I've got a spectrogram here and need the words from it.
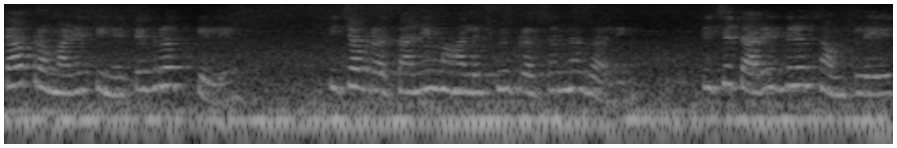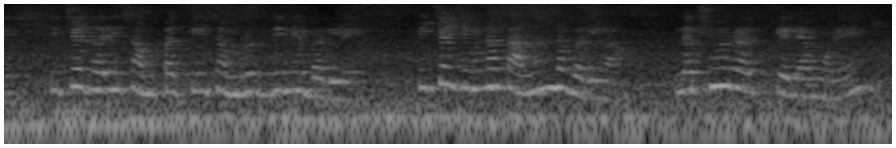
त्याप्रमाणे तिने ते व्रत केले. तिच्या व्रताने महालक्ष्मी प्रसन्न झाली. तिचे दारिद्र्य संपले तिचे घरी संपत्ती समृद्धीने भरले तिच्या जीवनात आनंद भरला. लक्ष्मी व्रत केल्यामुळे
